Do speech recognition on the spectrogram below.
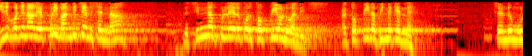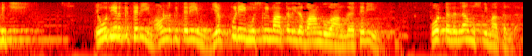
இது கொஞ்ச நாள் எப்படி வந்துச்சுன்னு சொன்னா இந்த சின்ன பிள்ளைகளுக்கு ஒரு தொப்பி ஒன்று வந்துச்சு. அந்த தொப்பியில பின்னுக்கு என்ன? சென்று முடிச்சு. யகுதியருக்கு தெரியும் அவங்களுக்கு தெரியும். எப்படி முஸ்லிமாக்கள் இதை வாங்குவாங்க தெரியும். போட்டதெல்லாம் முஸ்லிமாக்கள் தான்.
